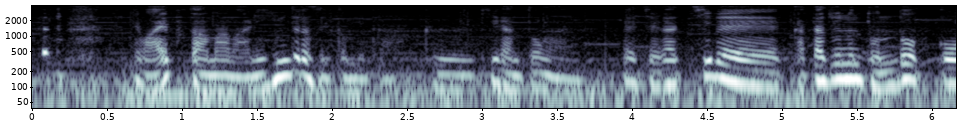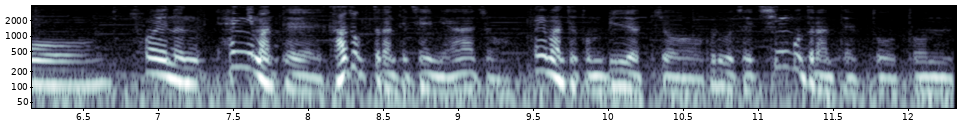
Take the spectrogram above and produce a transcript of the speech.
와이프도 아마 많이 힘들었을 겁니다. 그 기간 동안 제가 집에 갖다 주는 돈도 없고 초에는 형님한테 가족들한테 제일 미안하죠. 형님한테 돈 빌렸죠. 그리고 제 친구들한테 또 돈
